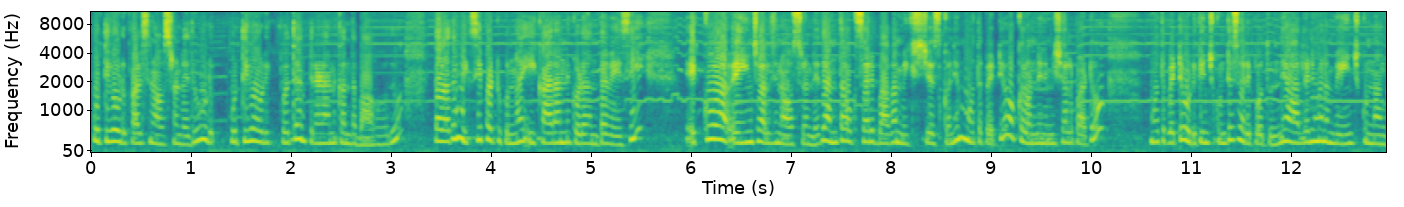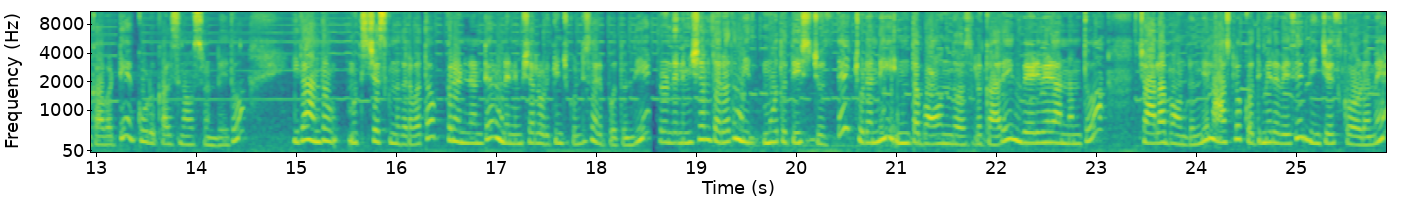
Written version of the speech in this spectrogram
పూర్తిగా ఉడకాల్సిన అవసరం లేదు. పూర్తిగా ఉడికిపోతే తినడానికి అంత బాగోదు. తర్వాత మిక్సీ పట్టుకున్న ఈ కారాన్ని కూడా అంతా వేసి ఎక్కువ వేయించాల్సిన అవసరం లేదు. అంతా ఒకసారి బాగా మిక్స్ చేసుకొని మూత పెట్టి ఒక రెండు నిమిషాల పాటు మూత పెట్టి ఉడికించుకుంటే సరిపోతుంది. ఆల్రెడీ మనం వేయించుకున్నాం కాబట్టి ఎక్కువ ఉడకాల్సిన అవసరం లేదు. ఇలా అంతా మిక్స్ చేసుకున్న తర్వాత ఒక రెండు అంటే రెండు నిమిషాలు ఉడికించుకుంటే సరిపోతుంది. రెండు నిమిషాల తర్వాత మూత తీసి చూస్తే చూడండి ఇంత బాగుందో అసలు కర్రీ. ఇది వేడివేడి అన్నంతో చాలా బాగుంటుంది. లాస్ట్లో కొత్తిమీర వేసి దించేసుకోవడమే.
